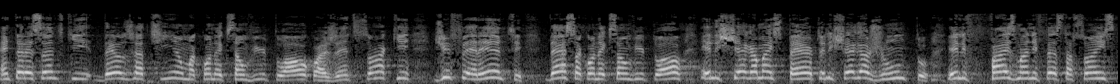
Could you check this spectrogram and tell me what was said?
É interessante que Deus já tinha uma conexão virtual com a gente, só que diferente dessa conexão virtual, ele chega mais perto, ele chega junto, ele faz manifestações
